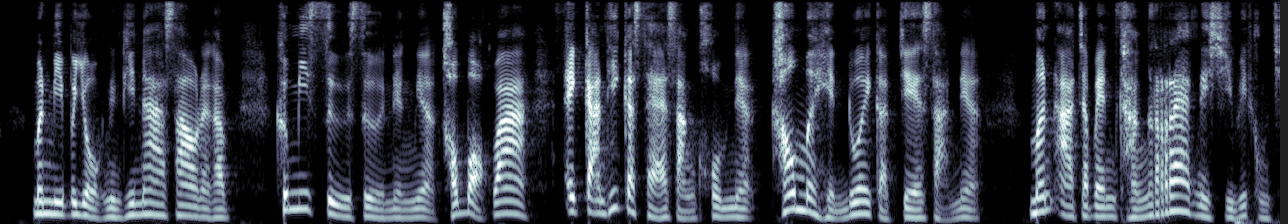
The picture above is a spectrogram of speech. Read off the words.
ๆมันมีประโยคหนึ่งที่น่าเศร้านะครับ คือมีสื่อสื่อหนึ่งเนี่ยเขาบอกว่าไอการที่กระแสสังคมเนี่ยเข้ามาเห็นด้วยกับเจสันเนี่ยมันอาจจะเป็นครั้งแรกในชีวิตของเจ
